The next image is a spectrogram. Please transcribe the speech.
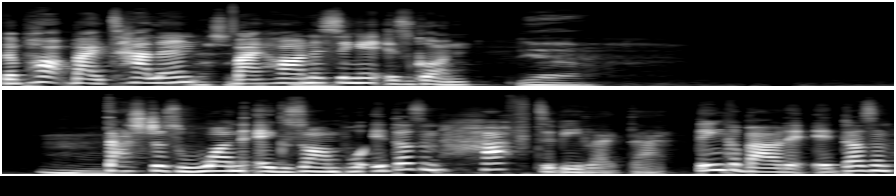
The part by talent, That's by good point. harnessing it, is gone. Yeah. That's just one example. It doesn't have to be like that. Think about it. It doesn't.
